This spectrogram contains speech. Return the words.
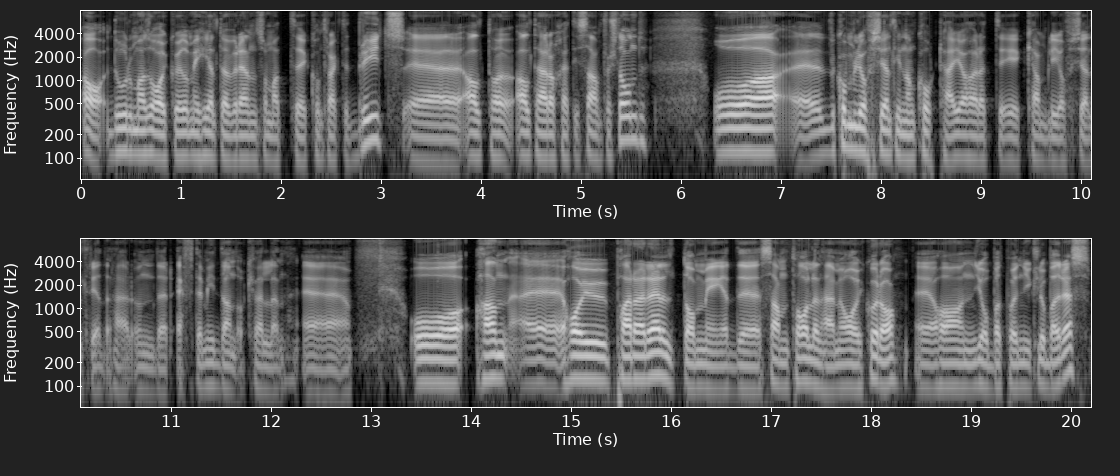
ja, Dormas AIK, de är helt överens om att eh, kontraktet bryts. Eh, allt, har, allt det här har skett i samförstånd. Och eh, det kommer bli officiellt inom kort här. Jag hör att det kan bli officiellt redan här under eftermiddagen och kvällen. Eh, och han eh, har ju parallellt då med eh, samtalen här med AIK då, eh, har han jobbat på en ny klubbadress.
